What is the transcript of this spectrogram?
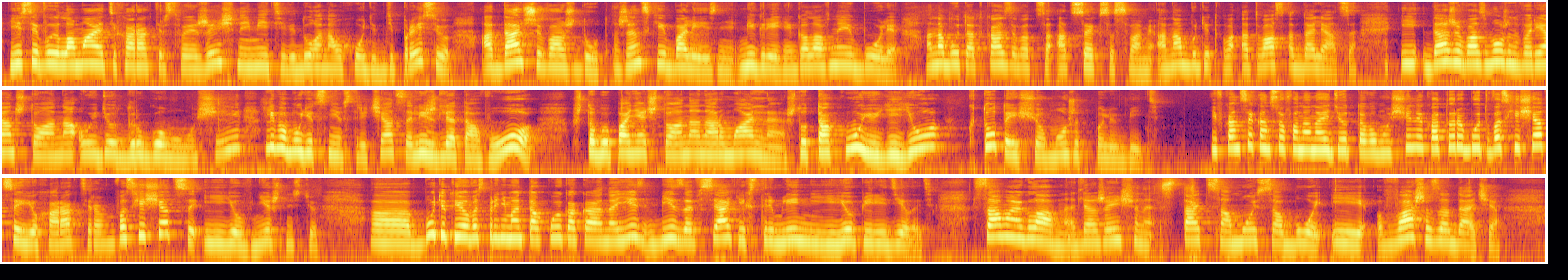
Если вы ломаете характер своей женщины, имейте в виду, она уходит в депрессию, а дальше вас ждут женские болезни, мигрени, головные боли. Она будет отказываться от секса с вами, она будет от вас отдаляться. И даже возможен вариант, что она уйдет к другому мужчине, либо будет с ним встречаться лишь для того, чтобы понять, что она нормальная, что такую ее кто-то еще может полюбить. И в конце концов она найдет того мужчины, который будет восхищаться ее характером, восхищаться и ее внешностью, а, будет ее воспринимать такой, какая она есть, безо всяких стремлений ее переделать. Самое главное для женщины стать самой собой. И ваша задача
